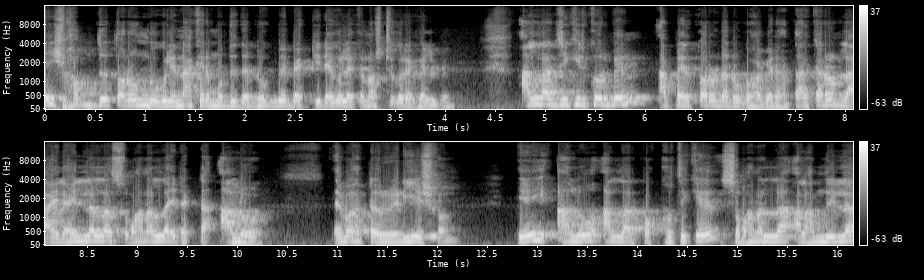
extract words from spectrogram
এই শব্দ তরঙ্গগুলি নাকের মধ্যে দিয়ে ঢুকবে, ব্যাকটেরিয়াগুলোকে নষ্ট করে ফেলবে। আল্লাহর জিকির করবেন, আপনার করোনা রোগ হবে না। তার কারণ লাইল্লাহ সুহান আল্লাহ এটা একটা আলো এবং একটা রেডিয়েশন এই আলো আল্লাহর পক্ষ থেকে সোহানাল্লাহ আলহামদুলিল্লাহ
